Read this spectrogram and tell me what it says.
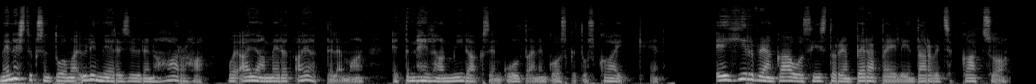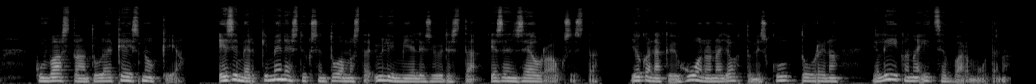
Menestyksen tuoma ylimielisyyden harha voi ajaa meidät ajattelemaan, että meillä on midaksen kultainen kosketus kaikkeen. Ei hirveän kauas historian peräpeiliin tarvitse katsoa, kun vastaan tulee Case Nokia. Esimerkki menestyksen tuomasta ylimielisyydestä ja sen seurauksista, joka näkyy huonona johtamiskulttuurina ja liikana itsevarmuutena.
